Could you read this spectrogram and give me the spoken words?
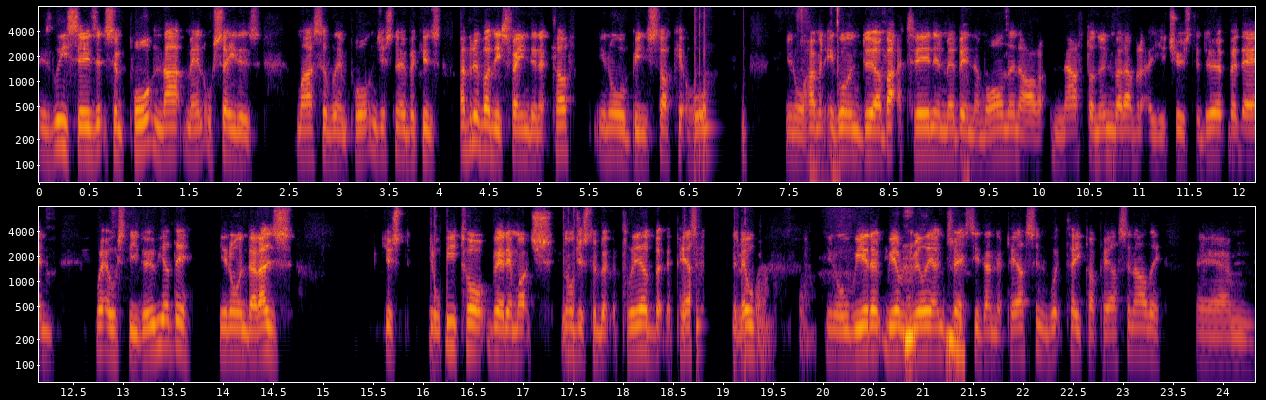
as Lee says, it's important that mental side is massively important just now because everybody's finding it tough, you know, being stuck at home, you know, having to go and do a bit of training maybe in the morning or in the afternoon, wherever you choose to do it. But then what else do you do with your day? You know, and there is just you know, we talk very much not just about the player but the person as well. You know, we're we're really interested in the person. What type of person are they? Um,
